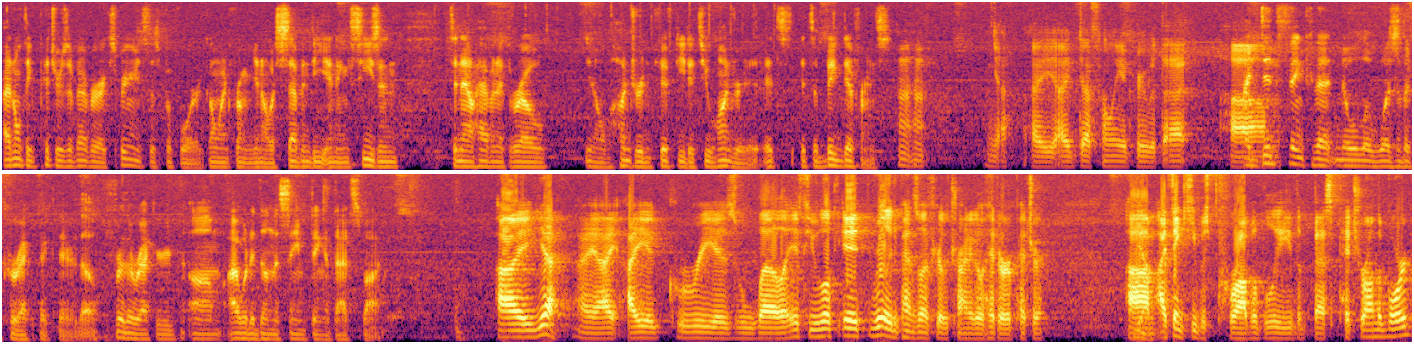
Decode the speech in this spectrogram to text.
I don't think pitchers have ever experienced this before, going from you know a 70 inning season to now having to throw you know 150 to 200. It's it's a big difference. Yeah, I, I definitely agree with that. I did Um, think that Nola was the correct pick there, though. For the record, um, I would have done the same thing at that spot. I yeah, I, I, I agree as well. If you look, it really depends on if you're trying to go hitter or pitcher. Um, Yeah. I think he was probably the best pitcher on the board,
